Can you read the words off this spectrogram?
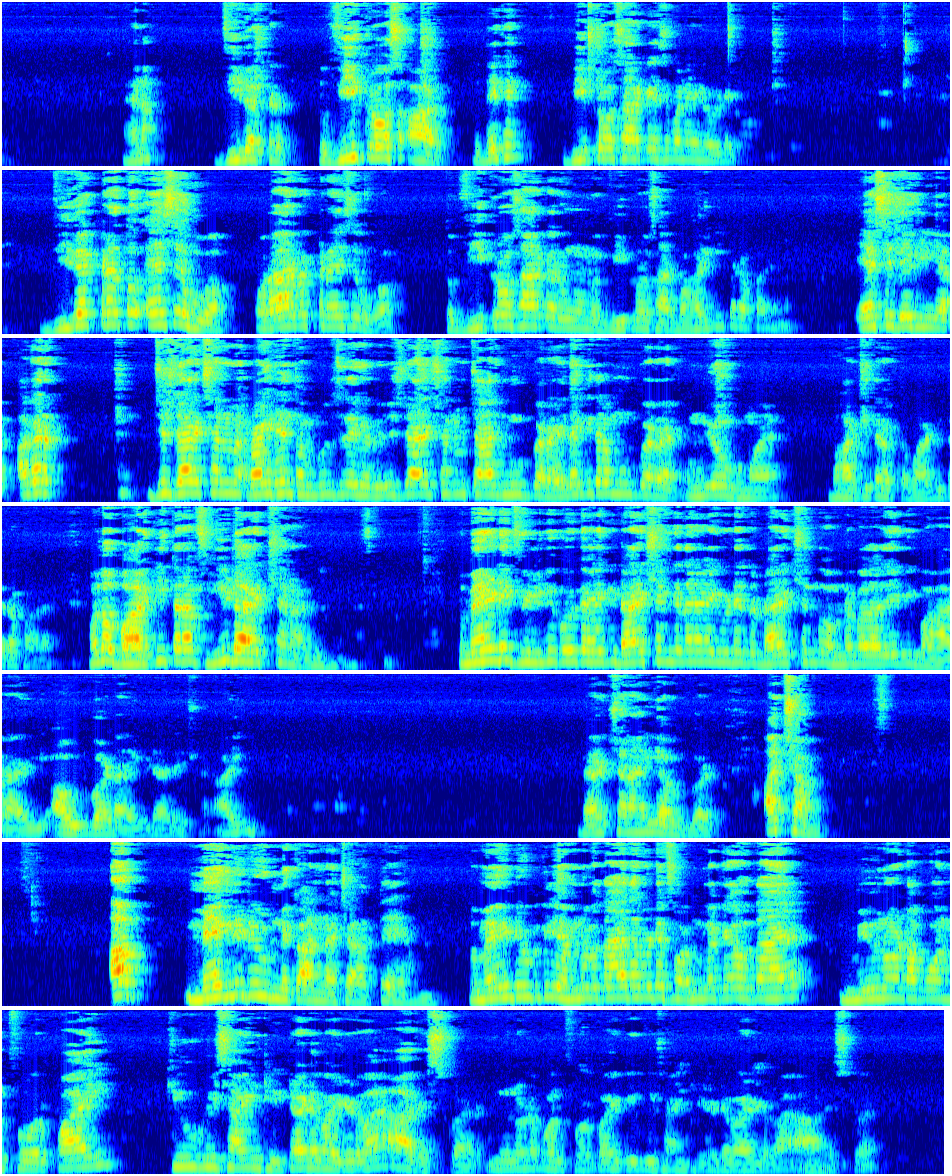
है। ना? वी वेक्टर तो वी क्रॉस आर तो देखें वी क्रॉस आर कैसे बनेगा बेटे? वी वेक्टर तो ऐसे हुआ और आर वेक्टर ऐसे हुआ तो वी क्रॉस आर करूँगा मैं वी क्रॉस आर बाहर की तरफ़ आएगा। ऐसे देख लिया। अगर जिस डायरेक्शन में राइट हैंड थंबुल से देखें तो जिस डायरेक्शन में चार्ज मूव कर रहा है, इधर की तरफ़ मूव कर रहा है, उंगलियों को घुमाया, बाहर की तरफ़ तो बाहर की तरफ़ आ रहा है। मतलब बाहर की तरफ़ ही डायरेक्शन आनी है। तो मैग्नेटिक फ़ील्ड की कोई कहे कि डायरेक्शन किधर आएगी बेटे? तो डायरेक्शन तो हमने बता दिया कि बाहर आएगी आउटवर्ड आएगी डायरेक्शन आएगी। डायरेक्शन आएगी आउटवर्ड अच्छा मैग्नीट्यूड निकालना चाहते हैं हम। तो मैग्नीट्यूड के लिए हमने बताया था बेटे फॉर्मूला क्या होता है? Mu naught upon four pi Q B sine theta divided by R square mu naught upon four pi Q B sine theta divided by R square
